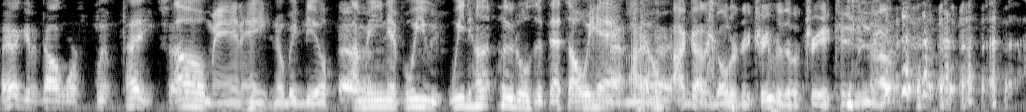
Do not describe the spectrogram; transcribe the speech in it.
may I get a dog worth flip tape? So oh man, hey, no big deal. I Uh, mean, if we we'd hunt poodles if that's all we had, you I, know. I got a golden retriever that'll tree a coon. I,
